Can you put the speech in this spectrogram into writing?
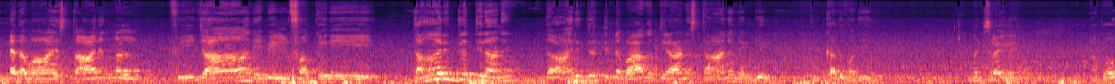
ഉന്നതമായ സ്ഥാനങ്ങൾ ദാരിദ്ര്യത്തിലാണ് ദാരിദ്ര്യത്തിന്റെ ഭാഗത്തിലാണ് സ്ഥാനമെങ്കിൽ എനിക്കത് മതി. മനസ്സിലായില്ലേ? അപ്പോൾ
